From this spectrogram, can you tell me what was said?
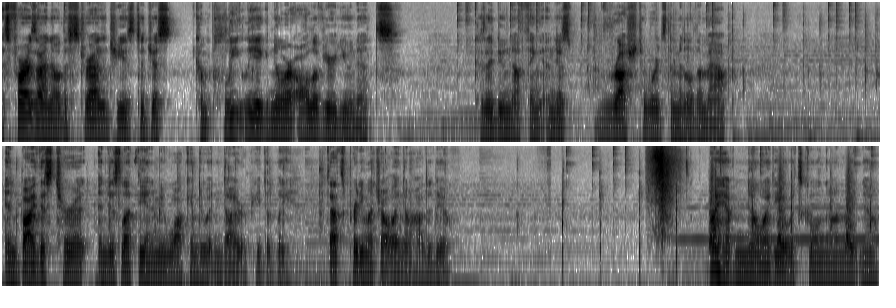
As far as I know, the strategy is to just completely ignore all of your units, because they do nothing, and just rush towards the middle of the map and buy this turret and just let the enemy walk into it and die repeatedly. That's pretty much all I know how to do. I have no idea what's going on right now.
